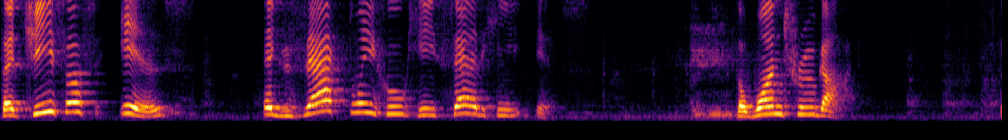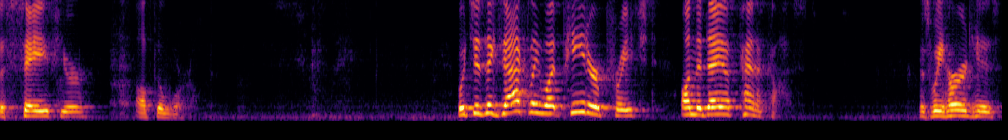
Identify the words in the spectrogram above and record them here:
that Jesus is exactly who he said he is the one true God, the Savior of the world. Which is exactly what Peter preached on the day of Pentecost, as we heard his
